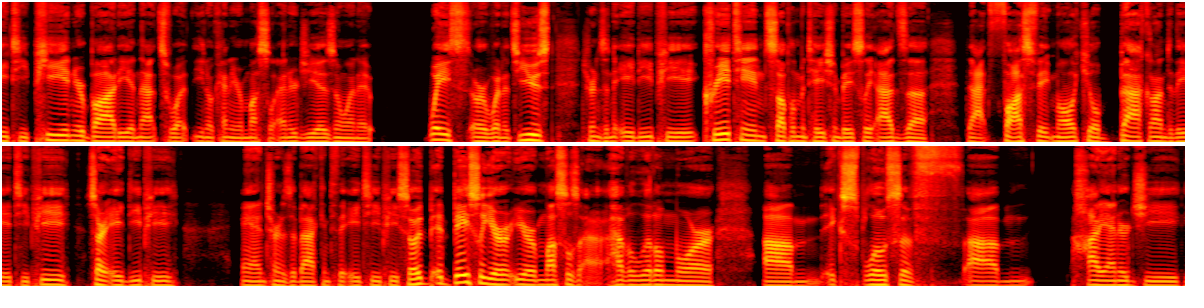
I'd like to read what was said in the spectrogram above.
ATP in your body, and that's what you know, kind of your muscle energy is. And when it wastes or when it's used, turns into ADP. Creatine supplementation basically adds uh, that phosphate molecule back onto the ATP, sorry, ADP, and turns it back into the ATP. So it, it basically your your muscles uh, have a little more um, explosive, um, high energy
